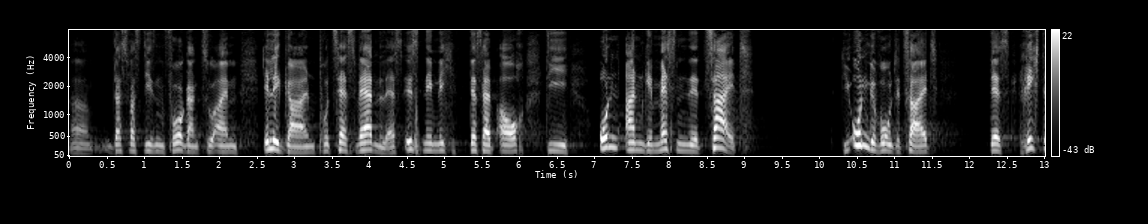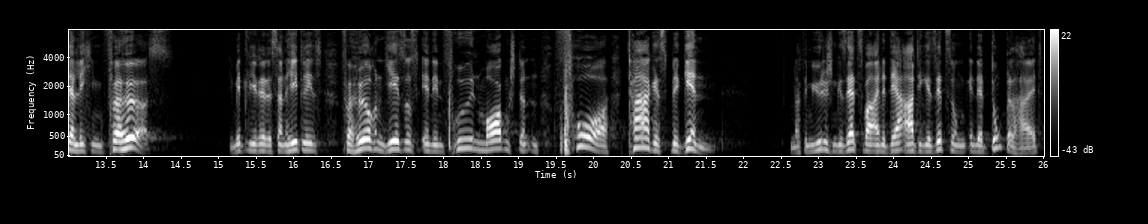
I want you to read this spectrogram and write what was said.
äh, das, was diesen Vorgang zu einem illegalen Prozess werden lässt, ist nämlich deshalb auch die unangemessene Zeit, die ungewohnte Zeit des richterlichen Verhörs. Die Mitglieder des Sanhedrins verhören Jesus in den frühen Morgenstunden vor Tagesbeginn. Und nach dem jüdischen Gesetz war eine derartige Sitzung in der Dunkelheit,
